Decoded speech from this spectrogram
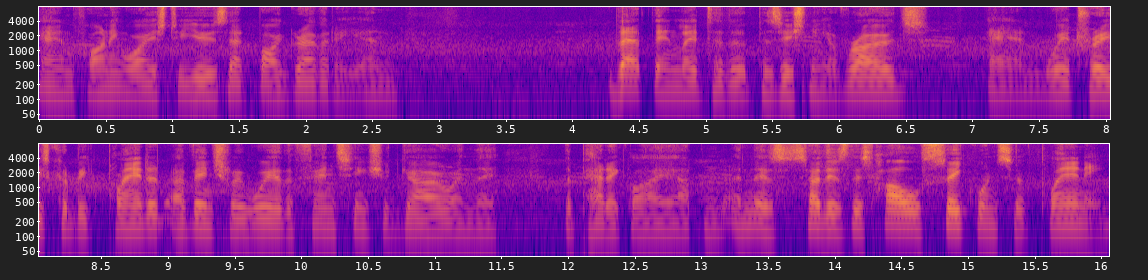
and finding ways to use that by gravity. And that then led to the positioning of roads and where trees could be planted, eventually where the fencing should go and the, the paddock layout. And, and there's, so there's this whole sequence of planning.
